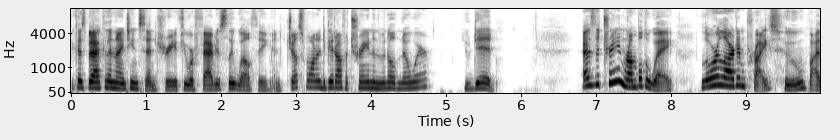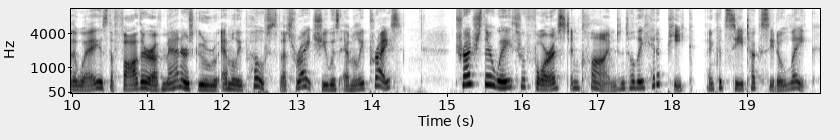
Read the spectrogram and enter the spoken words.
Because back in the 19th century, if you were fabulously wealthy and just wanted to get off a train in the middle of nowhere, you did. As the train rumbled away, Lorillard and Price, who, by the way, is the father of manners guru Emily Post, that's right, she was Emily Price, trudged their way through forest and climbed until they hit a peak and could see Tuxedo Lake.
